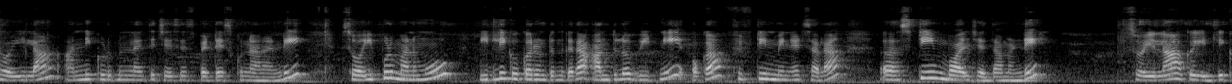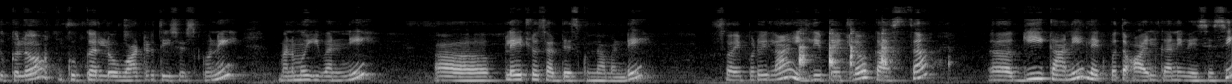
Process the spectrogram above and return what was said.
సో ఇలా అన్ని కుడుములను అయితే చేసేసి పెట్టేసుకున్నానండి. సో ఇప్పుడు మనము ఇడ్లీ కుక్కర్ ఉంటుంది కదా అందులో వీటిని ఒక ఫిఫ్టీన్ మినిట్స్ అలా స్టీమ్ బాయిల్ చేద్దామండి. సో ఇలా ఒక ఇడ్లీ కుక్కర్లో కుక్కర్లో వాటర్ తీసేసుకొని మనము ఇవన్నీ ప్లేట్లో సర్దేసుకుందామండి. సో ఇప్పుడు ఇలా ఇడ్లీ ప్లేట్లో కాస్త గీ కానీ లేకపోతే ఆయిల్ కానీ వేసేసి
